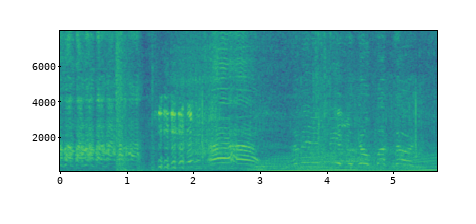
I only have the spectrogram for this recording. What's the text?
ah! I made this vehicle go fucktard.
